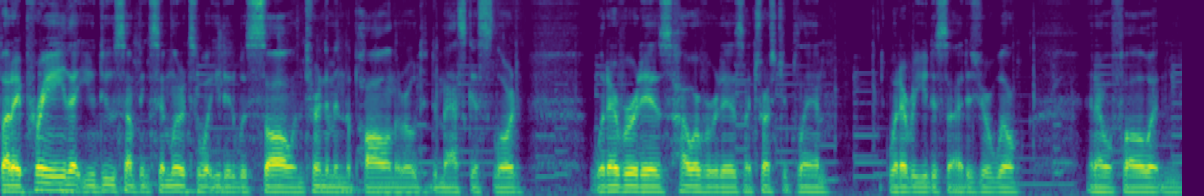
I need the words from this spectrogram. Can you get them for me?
But I pray that you do something similar to what you did with Saul and turn him into Paul on the road to Damascus, Lord. Whatever it is, however it is, I trust your plan. Whatever you decide is your will, and I will follow it and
